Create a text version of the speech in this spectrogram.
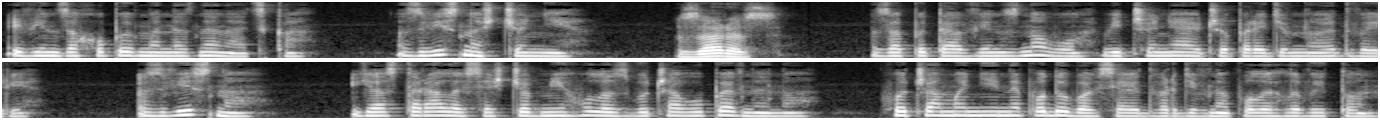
І він захопив мене зненацька. Звісно, що ні, Зараз запитав він знову, відчиняючи переді мною двері. Звісно, я старалася, щоб мій голос звучав упевнено, хоча мені не подобався Едвардів наполегливий тон.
